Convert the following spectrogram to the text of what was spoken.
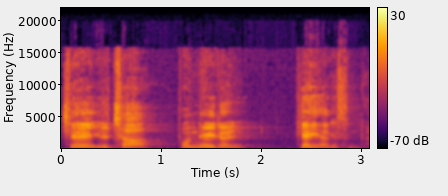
제1차 본회의를 개의하겠습니다.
